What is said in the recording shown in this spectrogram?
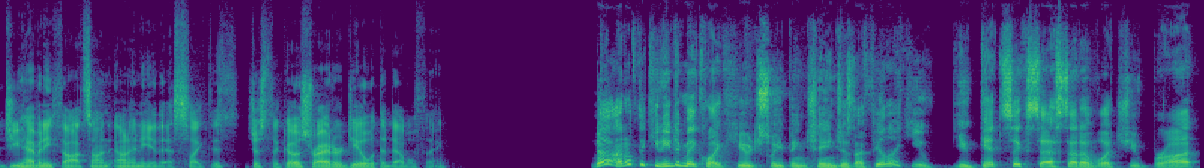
Do you have any thoughts on on any of this? Like this, just the Ghost Rider deal with the devil thing. No, I don't think you need to make like huge sweeping changes. I feel like you you get success out of what you've brought,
